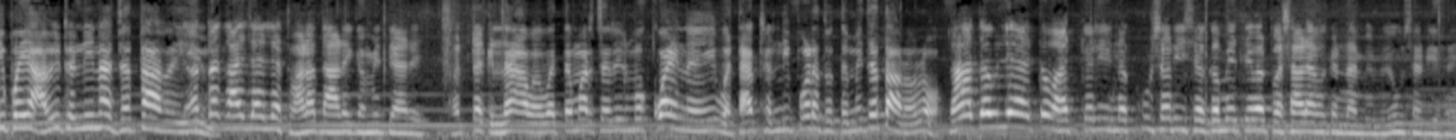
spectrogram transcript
એ પછી આવી ઠંડી ના જતા રહી અટક આવી જાય લે થોડા દાડે ગમે ત્યારે. અટક ના આવે. હવે તમારા શરીરમાં કોઈ નહીં. વધારે ઠંડી પડે તો તમે જતા રહો લો. ના દઉં લે તો વાત કરી નક્કું શરીર છે. ગમે તેવા પસાડ્યા વગર ના મેળવું. એવું શરીર છે.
